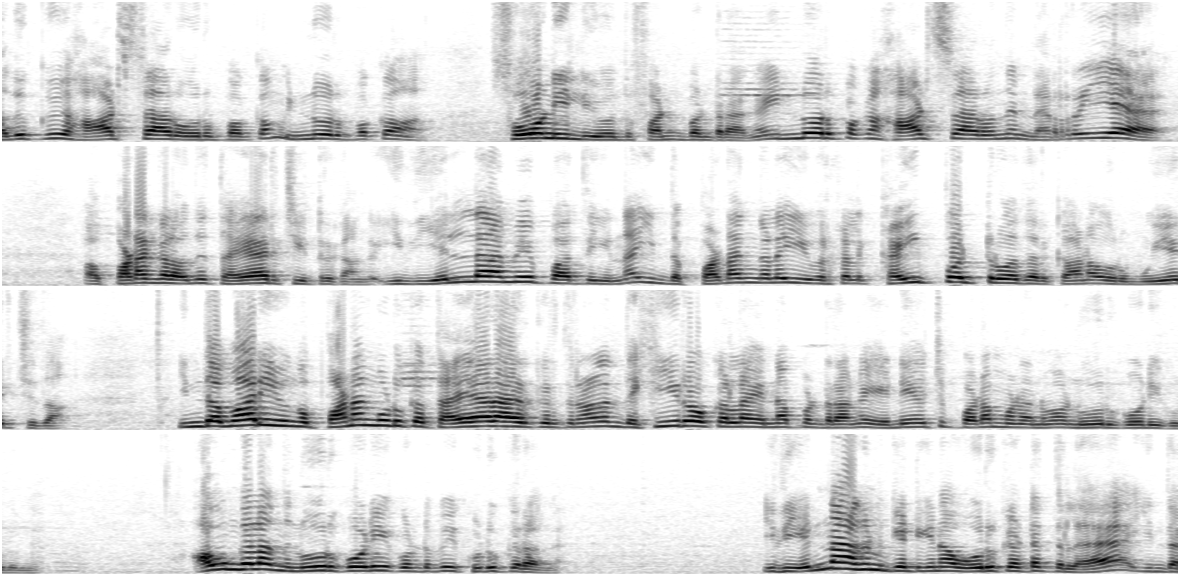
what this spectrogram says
அதுக்கு ஹாட் ஸ்டார் ஒரு பக்கம் இன்னொரு பக்கம் சோனிலி வந்து ஃபண்ட் பண்ணுறாங்க இன்னொரு பக்கம் ஹாட் ஸ்டார் வந்து நிறைய படங்களை வந்து தயாரிச்சிட்டு இருக்காங்க. இது எல்லாமே பார்த்தீங்கன்னா இந்த படங்களை இவர்களை கைப்பற்றுவதற்கான ஒரு முயற்சி தான். இந்த மாதிரி இவங்க பணம் கொடுக்க தயாராக இருக்கிறதுனால இந்த ஹீரோக்கெல்லாம் என்ன பண்ணுறாங்க என்னைய வச்சு படம் பண்ணணுமா? நூறு கோடி கொடுங்க. அவங்களும் அந்த நூறு கோடியை கொண்டு போய் கொடுக்குறாங்க. இது என்ன ஆகுன்னு கேட்டிங்கன்னா ஒரு கட்டத்தில் இந்த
